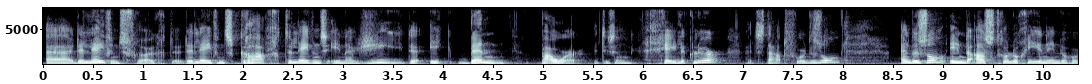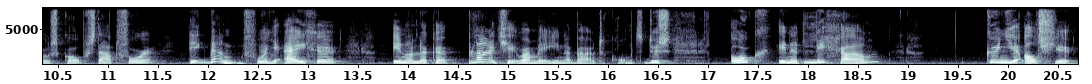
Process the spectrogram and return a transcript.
eh, de levensvreugde, de levenskracht, de levensenergie, de ik ben power. Het is een gele kleur, het staat voor de zon. En de zon in de astrologie en in de horoscoop staat voor ik ben, voor Ja. je eigen innerlijke plaatje waarmee je naar buiten komt. Dus ook in het lichaam kun je, als je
